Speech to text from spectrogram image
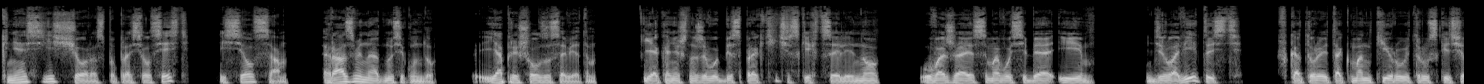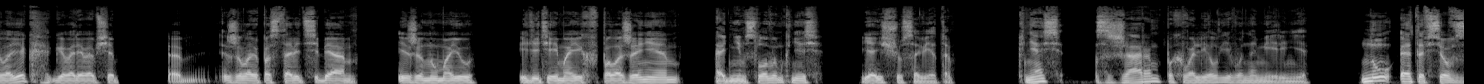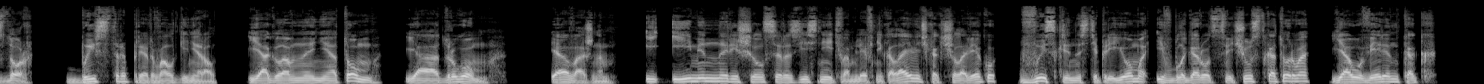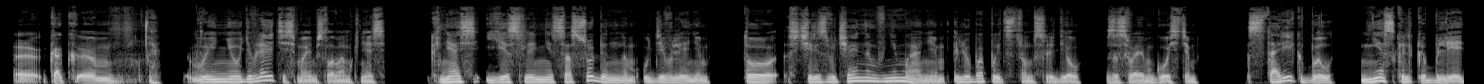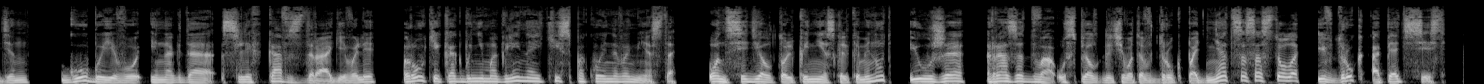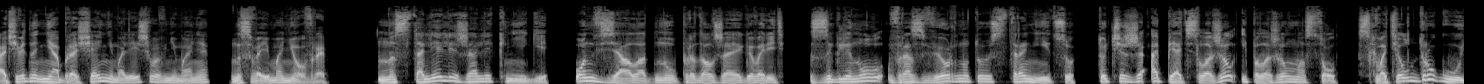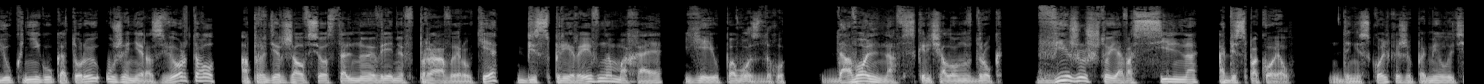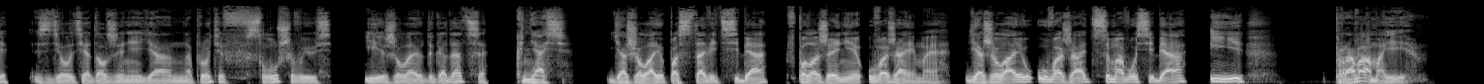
Князь еще раз попросил сесть и сел сам. Разве на одну секунду. Я пришел за советом. Я, конечно, живу без практических целей, но, уважая самого себя и деловитость, в которой так манкирует русский человек, говоря вообще, э, желаю поставить себя и жену мою, и детей моих в положение, одним словом, князь, я ищу совета. Князь с жаром похвалил его намерение. «Ну, это все вздор», — быстро прервал генерал. «Я, главное, не о том, я о другом, и о важном. И именно решился разъяснить вам, Лев Николаевич, как человеку, в искренности приема и в благородстве чувств которого, я уверен, как... Э, как... Э, вы не удивляетесь моим словам, князь? Князь, если не с особенным удивлением, то с чрезвычайным вниманием и любопытством следил за своим гостем. Старик был несколько бледен, Губы его иногда слегка вздрагивали, руки как бы не могли найти спокойного места. Он сидел только несколько минут и уже раза два успел для чего-то вдруг подняться со стола и вдруг опять сесть, очевидно, не обращая ни малейшего внимания на свои маневры. На столе лежали книги. Он взял одну, продолжая говорить, заглянул в развернутую страницу, тотчас же опять сложил и положил на стол, схватил другую книгу, которую уже не развертывал, а продержал все остальное время в правой руке, беспрерывно махая ею по воздуху. «Довольно!» — вскричал он вдруг. «Вижу, что я вас сильно обеспокоил». «Да нисколько же, помилуйте, сделайте одолжение. Я, напротив, вслушиваюсь и желаю догадаться. Князь, я желаю поставить себя в положение уважаемое. Я желаю уважать самого себя и права мои».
